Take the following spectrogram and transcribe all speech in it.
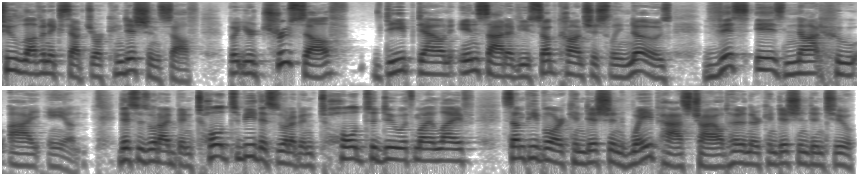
to love and accept your conditioned self. But your true self deep down inside of you subconsciously knows this is not who I am. This is what I've been told to be. This is what I've been told to do with my life. Some people are conditioned way past childhood and they're conditioned into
